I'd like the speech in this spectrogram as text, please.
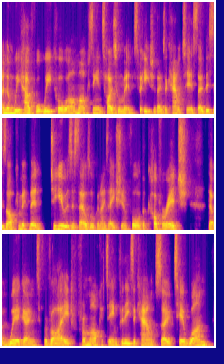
And then we have what we call our marketing entitlements for each of those account tiers. So this is our commitment to you as a sales organization for the coverage that we're going to provide from marketing for these accounts. So tier one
